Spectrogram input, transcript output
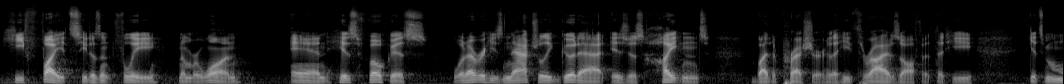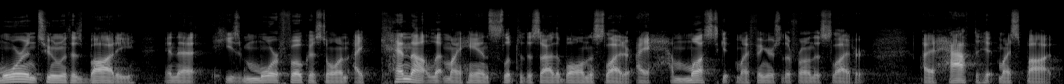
he fights, he doesn't flee, number one, and his focus, whatever he's naturally good at, is just heightened by the pressure that he thrives off it, that he gets more in tune with his body and that he's more focused on I cannot let my hands slip to the side of the ball on the slider. I must get my fingers to the front of the slider. I have to hit my spot.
